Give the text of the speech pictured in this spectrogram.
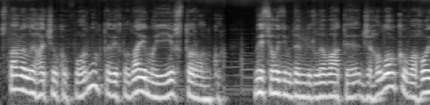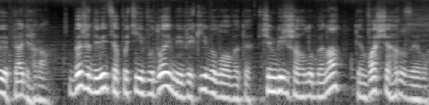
Вставили гачок у форму та відкладаємо її в сторонку. Ми сьогодні будемо відливати джеголовку вагою 5 грам. Ви же дивіться по тій водоймі, в якій ви ловите. Чим більша глибина, тим важче грузило.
